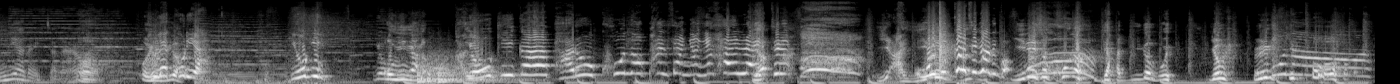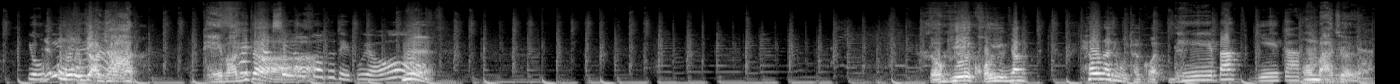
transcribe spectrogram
문이 하나 있잖아요. 어. 어, 블랙코리아 여기 여기가 여기가 여기가 바로 코너 판상형의 하이라이트. 이- 아, 이래, 어디까지 가는 거? 이래서 와. 코너, 야, 이거 뭐, 여기 왜 이렇게 깊어? 어머나. 여기 야, 어, 야, 야, 대박이다. 세탁실로 써도 되고요. 네. 여기에 거의 그냥 태어나지 못할 것 같은데. 대박 예감. 어, 맞아요. 야,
